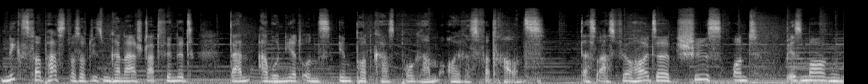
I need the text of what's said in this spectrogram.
nichts verpasst, was auf diesem Kanal stattfindet, dann abonniert uns im Podcast-Programm eures Vertrauens. Das war's für heute. Tschüss und bis morgen.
